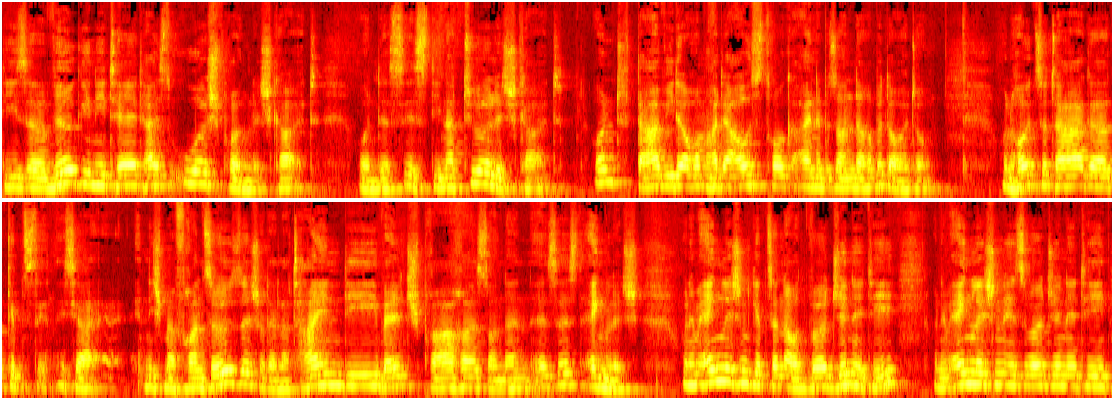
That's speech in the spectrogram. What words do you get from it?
diese Virginität heißt Ursprünglichkeit und es ist die Natürlichkeit. Und da wiederum hat der Ausdruck eine besondere Bedeutung. Und heutzutage gibt's, ist ja nicht mehr Französisch oder Latein die Weltsprache, sondern es ist Englisch. Und im Englischen gibt es dann auch Virginity. Und im Englischen ist Virginity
